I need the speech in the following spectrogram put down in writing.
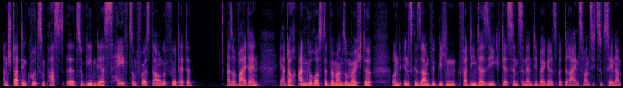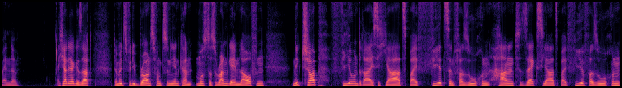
anstatt den kurzen Pass äh, zu geben, der safe zum First Down geführt hätte. Also weiterhin ja doch angerostet, wenn man so möchte. Und insgesamt wirklich ein verdienter Sieg der Cincinnati Bengals mit 23 zu 10 am Ende. Ich hatte ja gesagt, damit es für die Browns funktionieren kann, muss das Run-Game laufen. Nick Chubb, 34 Yards bei 14 Versuchen. Hunt, 6 Yards bei 4 Versuchen.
